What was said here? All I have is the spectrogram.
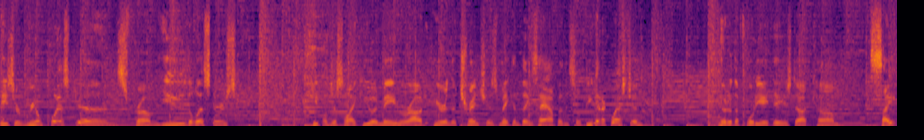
these are real questions from you, the listeners. People just like you and me who are out here in the trenches making things happen. So if you got a question, go to the 48days.com site,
